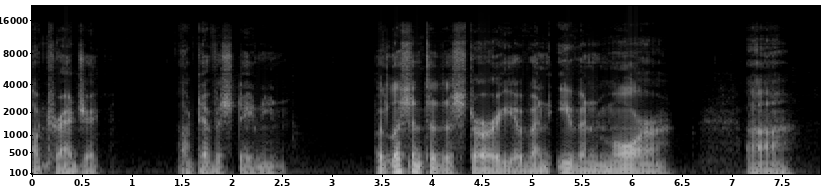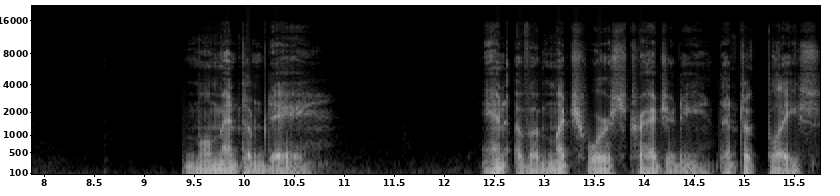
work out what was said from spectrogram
How tragic, how devastating. But listen to the story of an even more uh, momentum day and of a much worse tragedy that took place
